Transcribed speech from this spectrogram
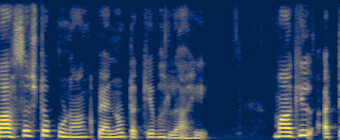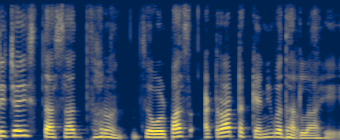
बासष्ट पूर्णांक ब्याण्णव टक्के भरलं आहे. मागील अठ्ठेचाळीस तासात धरण जवळपास अठरा टक्क्यांनी वधारलं आहे.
